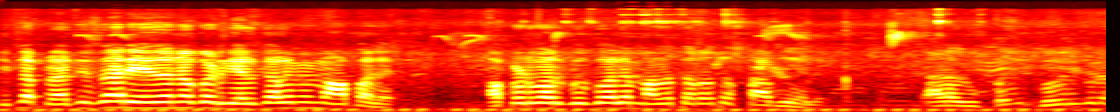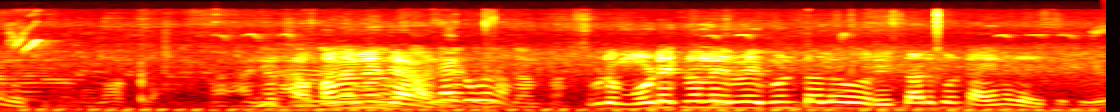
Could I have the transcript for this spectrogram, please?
ఇట్లా ప్రతిసారి ఏదైనా ఒకటి గెలకాలి మేము ఆపాలి. అప్పటి వరకు ఉక్కోవాలి మళ్ళీ తర్వాత స్టాప్ చేయాలి. ఆడ పోయి గోరి కూడా సంబంధం లేని ఇప్పుడు మూడు ఎకరాలు ఇరవై గుంటలు రికార్డు కుంటే అయినది అయిపోతుంది.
